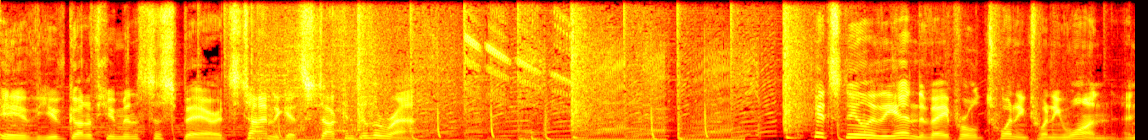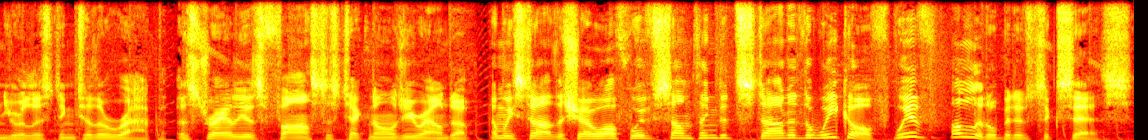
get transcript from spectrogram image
If you've got a few minutes to spare, it's time to get stuck into the wrap. It's nearly the end of April 2021, and you're listening to The Wrap, Australia's fastest technology roundup. And we start the show off with something that started the week off with a little bit of success.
